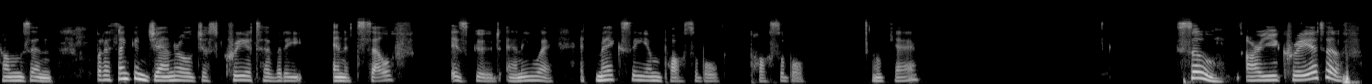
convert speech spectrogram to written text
comes in. But I think in general, just creativity in itself is good anyway. It makes the impossible possible. Okay. So, are you creative?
